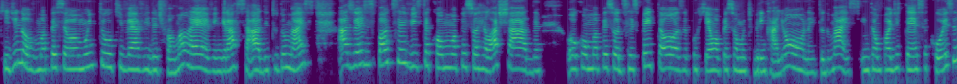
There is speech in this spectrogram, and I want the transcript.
Que, de novo, uma pessoa muito que vê a vida de forma leve, engraçada e tudo mais, às vezes pode ser vista como uma pessoa relaxada ou como uma pessoa desrespeitosa, porque é uma pessoa muito brincalhona e tudo mais. Então, pode ter essa coisa.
